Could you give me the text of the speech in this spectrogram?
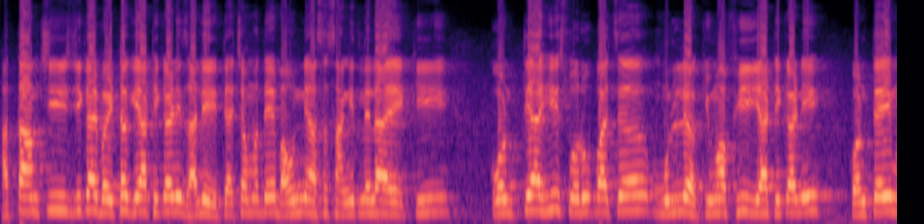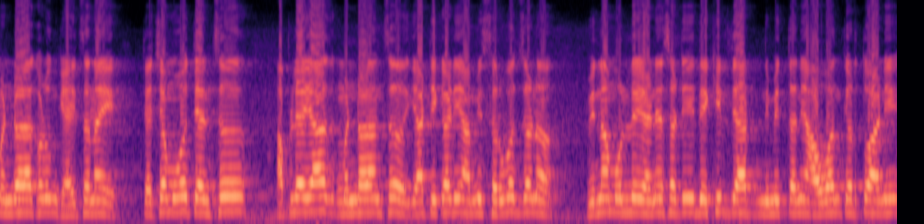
आत्ता आमची जी काय बैठक या ठिकाणी झाली त्याच्यामध्ये भाऊंनी असं सांगितलेलं आहे की कोणत्याही स्वरूपाचं मूल्य किंवा फी या ठिकाणी कोणत्याही मंडळाकडून घ्यायचं नाही. त्याच्यामुळं त्यांचं आपल्या या मंडळांचं या ठिकाणी आम्ही सर्वच जण विनामूल्य येण्यासाठी देखील त्या निमित्ताने आव्हान करतो आणि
